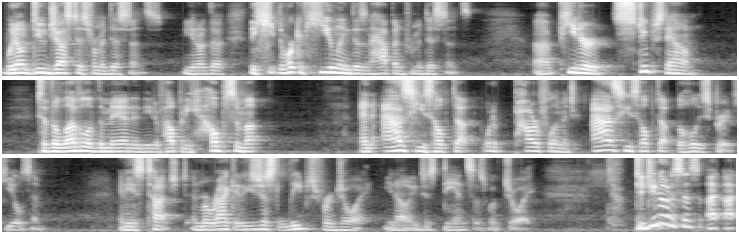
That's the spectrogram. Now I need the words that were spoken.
we don't do justice from a distance. You know, the, the, the work of healing doesn't happen from a distance. Uh, Peter stoops down to the level of the man in need of help and he helps him up. And as he's helped up, what a powerful image. As he's helped up, the Holy Spirit heals him and he's touched and miraculous. He just leaps for joy. You know, he just dances with joy. Did you notice this? I, I,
